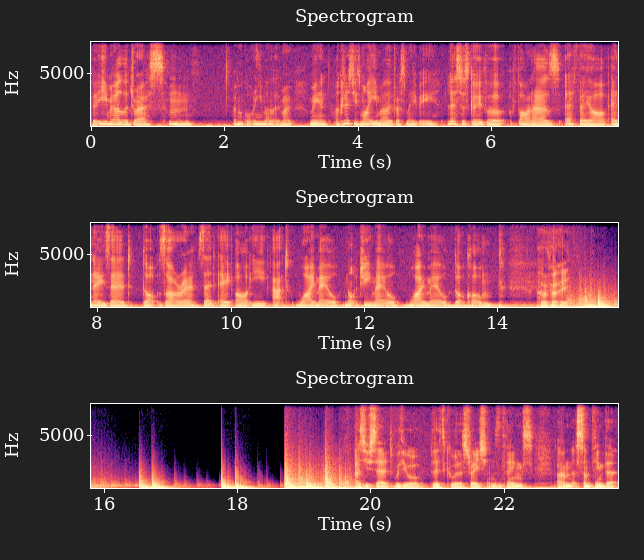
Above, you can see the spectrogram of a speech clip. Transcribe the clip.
the email address. Hmm, I haven't got an email at the moment. I mean, I could just use my email address maybe. Let's just go for Farnaz F A R N A Z dot Zare Z A R E at ymail not Gmail ymail dot com. All right. As you said, with your political illustrations and things, um, that's something that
